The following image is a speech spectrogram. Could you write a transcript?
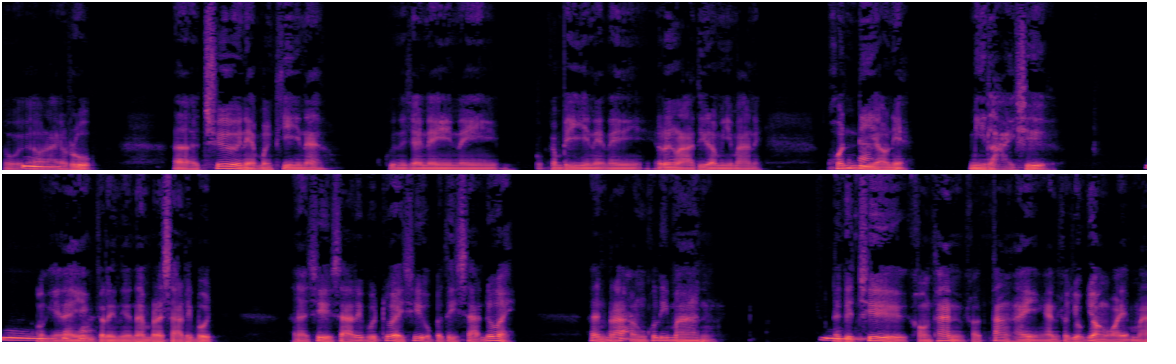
โอ้ยอืมเอาหลายรูป เอ่อชื่อเนี่ยบางทีนะ คุณใจในในคัมภีร์เนี่ยในเรื่องราวที่เรามีมาเนี่ย คนเดียวเนี่ย มีหลายชื่ออืมโอเคนะอย่างกรณีท่านพระสารีบุตรเอ่อชื่อสารีบุตรด้วย ชื่ออุปติสสะด้วย ท่านพระอังคุลิมานมนั่นคือชื่อของท่านเขาตั้งให้อย่างนั้นเขายกย่องไว้มา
